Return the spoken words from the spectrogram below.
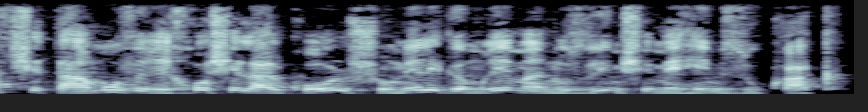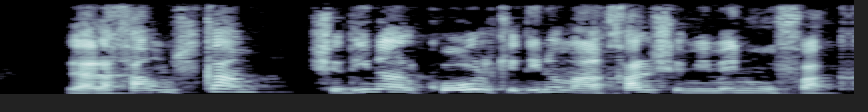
אף שטעמו וריחו של האלכוהול שונה לגמרי מהנוזלים שמהם זוקק, להלכה מוסכם שדין האלכוהול כדין המאכל שממנו הופק.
